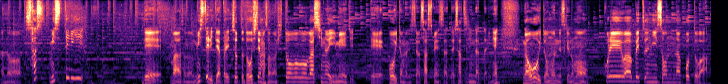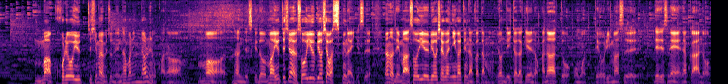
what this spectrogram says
あのサスミステリーでまあそのミステリーってやっぱりちょっとどうしてもその人が死ぬイメージって多いと思うんですよ。サスペンスだったり殺人だったりね。が多いと思うんですけどもこれは別にそんなことはまあこれを言ってしまえばちょっとネタバレになるのかな。まあなんですけどまあ言ってしまえばそういう描写は少ないです。なのでまあそういう描写が苦手な方も読んでいただけるのかなと思っております。でですねなんかあの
